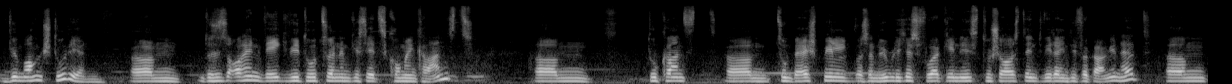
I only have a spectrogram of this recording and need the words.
wir machen Studien. Ähm, und das ist auch ein Weg, wie du zu einem Gesetz kommen kannst. Ähm, du kannst ähm, zum Beispiel, was ein übliches Vorgehen ist, du schaust entweder in die Vergangenheit ähm,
